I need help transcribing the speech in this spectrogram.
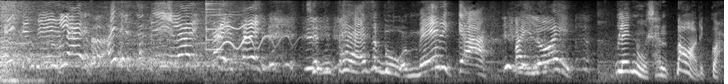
ไม่จะดีเลยไม่เห็นจะดีเลยไปไปฉันแพ้สบู่อเมริกา ไปเลย เล่นของฉันต่อดีกว่า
